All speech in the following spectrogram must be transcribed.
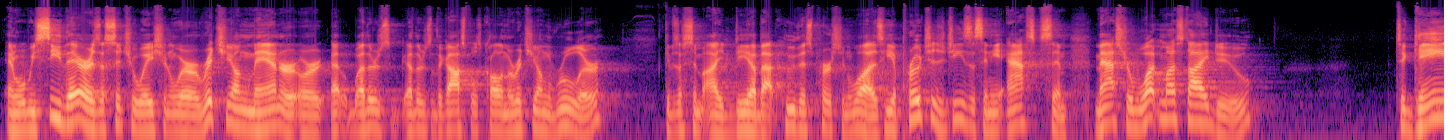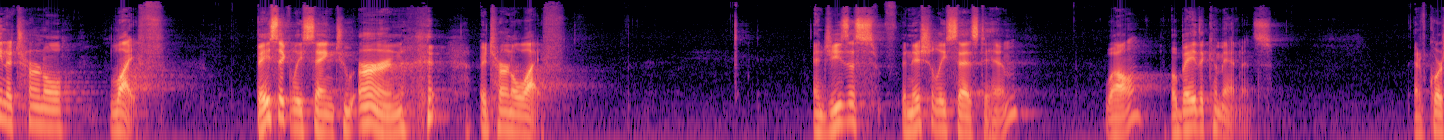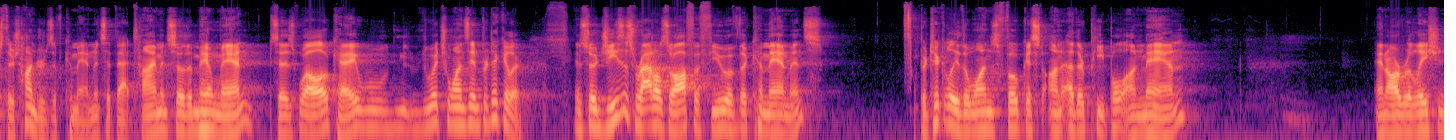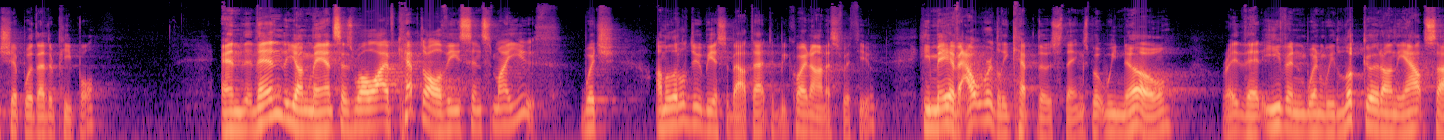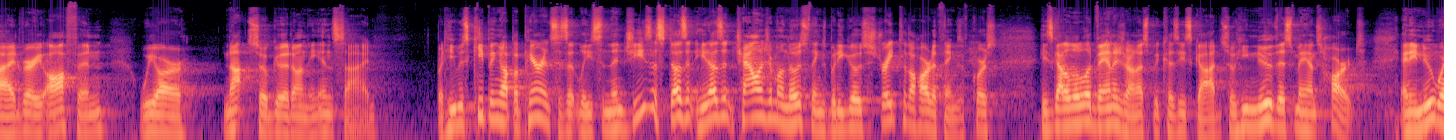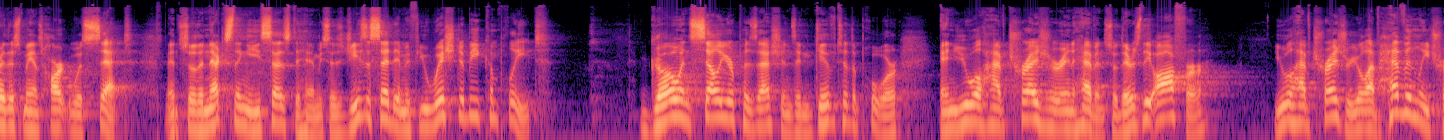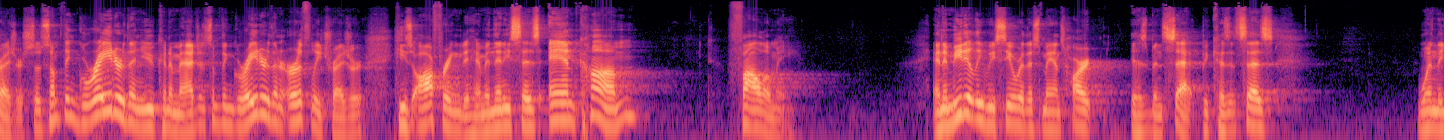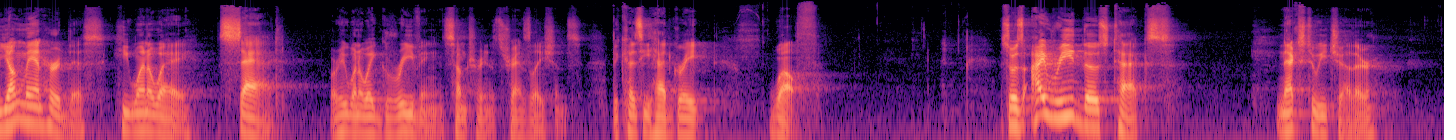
And what we see there is a situation where a rich young man, or, or others, others of the Gospels call him a rich young ruler, gives us some idea about who this person was. He approaches Jesus and he asks him, Master, what must I do to gain eternal life? Basically, saying to earn eternal life. And Jesus initially says to him, well, obey the commandments. And of course, there's hundreds of commandments at that time. And so the young man says, Well, okay, which ones in particular? And so Jesus rattles off a few of the commandments, particularly the ones focused on other people, on man, and our relationship with other people. And then the young man says, Well, I've kept all these since my youth, which I'm a little dubious about that, to be quite honest with you. He may have outwardly kept those things, but we know right? That even when we look good on the outside, very often we are not so good on the inside. But he was keeping up appearances at least, and then Jesus doesn't he doesn't challenge him on those things, but he goes straight to the heart of things. Of course, he's got a little advantage on us because he's God. So he knew this man's heart, and he knew where this man's heart was set. And so the next thing he says to him, he says, Jesus said to him, If you wish to be complete, go and sell your possessions and give to the poor, and you will have treasure in heaven. So there's the offer. You will have treasure. You'll have heavenly treasure. So, something greater than you can imagine, something greater than earthly treasure, he's offering to him. And then he says, And come, follow me. And immediately we see where this man's heart has been set because it says, When the young man heard this, he went away sad, or he went away grieving in some translations, because he had great wealth. So, as I read those texts, next to each other,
